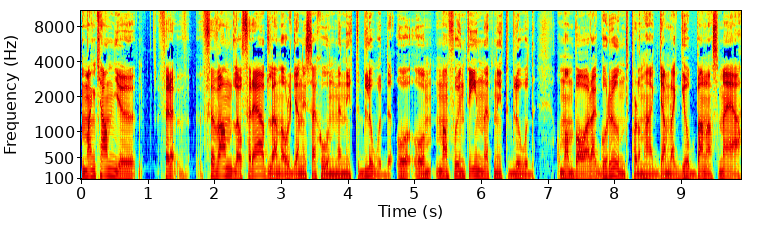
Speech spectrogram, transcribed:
man kan ju för, förvandla och förädla en organisation med nytt blod. Och, och, Man får inte in ett nytt blod om man bara går runt på de här gamla gubbarna som är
